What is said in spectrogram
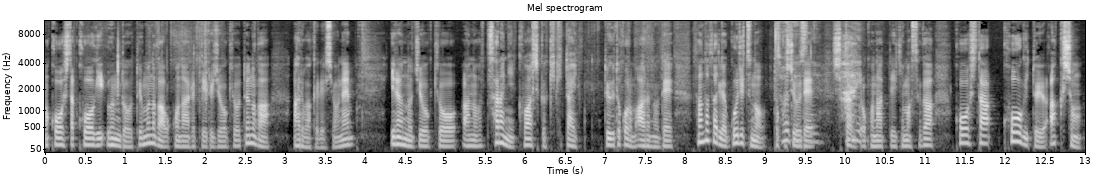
まあ、こうした抗議運動というものが行われている状況というのがあるわけですよね。イランの状況、あの、さらに詳しく聞きたいというところもあるので、そのあたりは後日の特集でしっかりと行っていきますが、すねはい、こうした抗議というアクション、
